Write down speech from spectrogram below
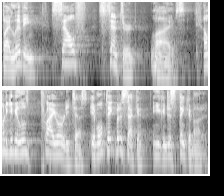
by living self centered lives. I'm going to give you a little priority test. It won't take but a second, and you can just think about it.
